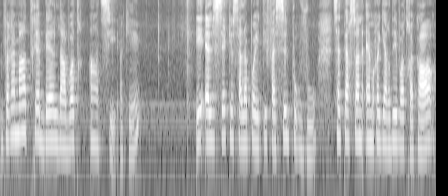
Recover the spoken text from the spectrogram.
vraiment très belle dans votre entier, OK? Et elle sait que ça n'a pas été facile pour vous. Cette personne aime regarder votre corps.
